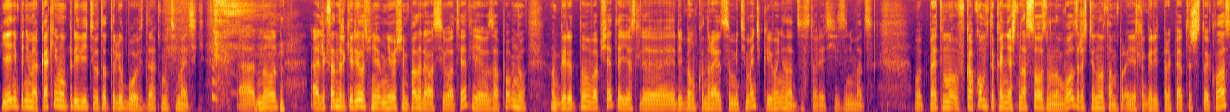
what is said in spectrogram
я не понимаю, как ему привить вот эту любовь, да, к математике. А, но вот Александр Кириллович, мне, мне очень понравился его ответ, я его запомнил. Он говорит, ну вообще-то, если ребенку нравится математика, его не надо заставлять ей заниматься. Вот, поэтому в каком-то, конечно, осознанном возрасте, ну там, если говорить про пятый-шестой класс,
